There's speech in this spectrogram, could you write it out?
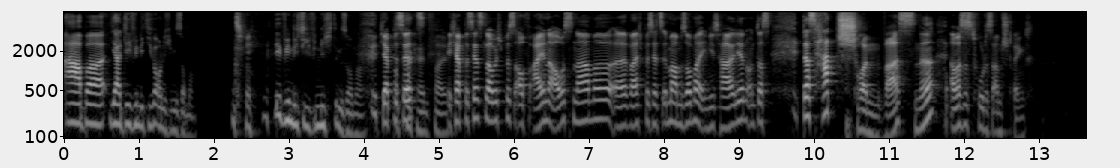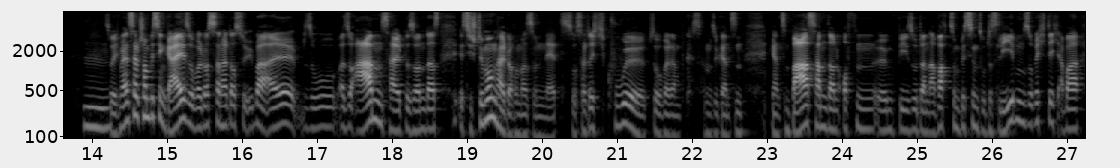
Aber ja, definitiv auch nicht im Sommer. definitiv nicht im Sommer. Ich habe bis jetzt, ich habe bis jetzt, glaube ich, bis auf eine Ausnahme, äh, war ich bis jetzt immer im Sommer in Italien und das, das hat schon was, ne? Aber es ist todesanstrengend. Mhm. So, ich meine, es ist halt schon ein bisschen geil, so, weil du hast dann halt auch so überall so, also abends halt besonders, ist die Stimmung halt auch immer so nett. So ist halt richtig cool, so, weil dann haben so die ganzen, die ganzen Bars haben dann offen irgendwie so, dann erwacht so ein bisschen so das Leben so richtig, aber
